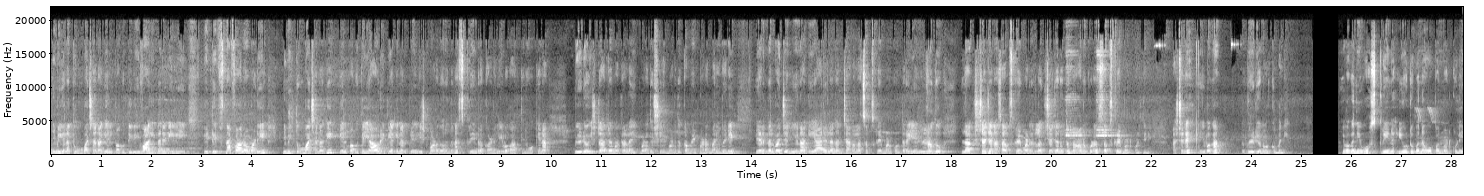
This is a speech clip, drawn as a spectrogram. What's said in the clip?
ನಿಮಗೆಲ್ಲ ತುಂಬ ಚೆನ್ನಾಗಿ ಹೆಲ್ಪ್ ಆಗುತ್ತೀವಿ ಇವಾಗಿಂದನೇ ನೀವು ಈ- ಟಿಪ್ಸ್ನ ಫಾಲೋ ಮಾಡಿ ನಿಮಗೆ ತುಂಬ ಚೆನ್ನಾಗಿ ಹೆಲ್ಪ್ ಆಗುತ್ತೆ. ಯಾವ ರೀತಿಯಾಗಿ ನಾನು ಪ್ಲೇ ಲಿಸ್ಟ್ ಮಾಡೋದು ಅನ್ನೋದನ್ನು ಸ್ಕ್ರೀನ್ ರೆಕಾರ್ಡಲ್ಲಿ ಇವಾಗ ಹಾಕ್ತೀನಿ. ಓಕೆನಾ ವಿಡಿಯೋ ಇಷ್ಟ ಆದರೆ ಮಾತ್ರ ಲೈಕ್ ಮಾಡೋದು, ಶೇರ್ ಮಾಡೋದು, ಕಮೆಂಟ್ ಮಾಡೋದು ಮರಿಬೇಡಿ. ಹೇಳಿದ್ನಲ್ವ ಜೆನ್ಯೂನ್ ಆಗಿ ಯಾರೆಲ್ಲ ನನ್ನ ಚಾನಲ್ನ ಸಬ್ಸ್ಕ್ರೈಬ್ ಮಾಡ್ಕೊತಾರೆ ಎಲ್ಲರದು ಲಕ್ಷ ಜನ ಸಬ್ಸ್ಕ್ರೈಬ್ ಮಾಡಿದ್ರೆ ಲಕ್ಷ ಜನದ್ದು ನಾನು ಕೂಡ ಸಬ್ಸ್ಕ್ರೈಬ್ ಮಾಡ್ಕೊಳ್ತೀನಿ. ಅಷ್ಟೇ ಇವಾಗ ವಿಡಿಯೋ ನೋಡ್ಕೊಂಬನ್ನಿ ಇವಾಗ ನೀವು ಸ್ಕ್ರೀನ್ ಯೂಟ್ಯೂಬನ್ನು ಓಪನ್ ಮಾಡ್ಕೊಳ್ಳಿ.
